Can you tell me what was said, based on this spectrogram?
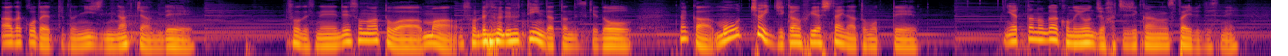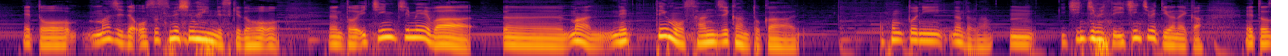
ああだこうだやってると2時になっちゃうんでそうですね。でその後はまあそれのルーティンだったんですけどなんかもうちょい時間増やしたいなと思ってやったのがこの48時間スタイルですね。えっとマジでおすすめしないんですけど、うんと、1日目はうんまあ寝ても3時間とか本当に、なんだろうな、うん、1日目って、1日目って言わないか、えっと、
